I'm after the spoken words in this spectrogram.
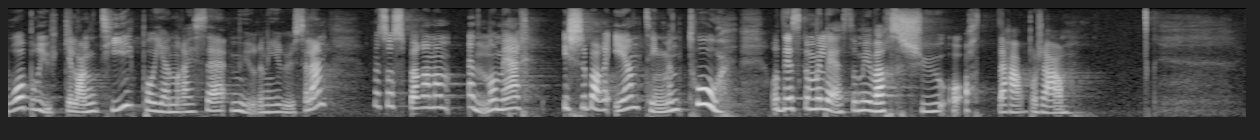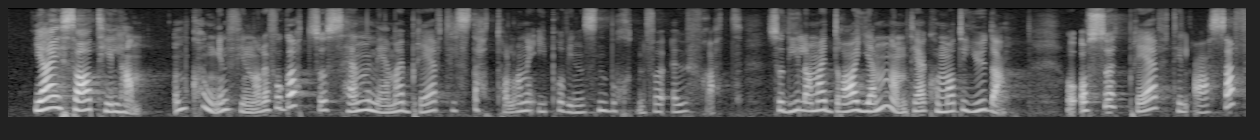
og bruke lang tid på å gjenreise murene i Jerusalem. Men så spør han om enda mer. Ikke bare én ting, men to. Og det skal vi lese om i vers 7 og 8 her på skjerm. Jeg sa til ham, om kongen finner det for godt, så send med meg brev til stattholderne i provinsen bortenfor Eufrat, så de lar meg dra gjennom til jeg kommer til Juda og også et brev til Asaf,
